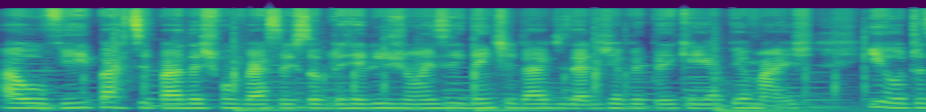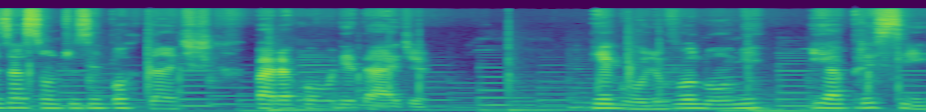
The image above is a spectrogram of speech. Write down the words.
a ouvir e participar das conversas sobre religiões e identidades LGBTQIAP+, e outros assuntos importantes para a comunidade. Regule o volume e aprecie.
